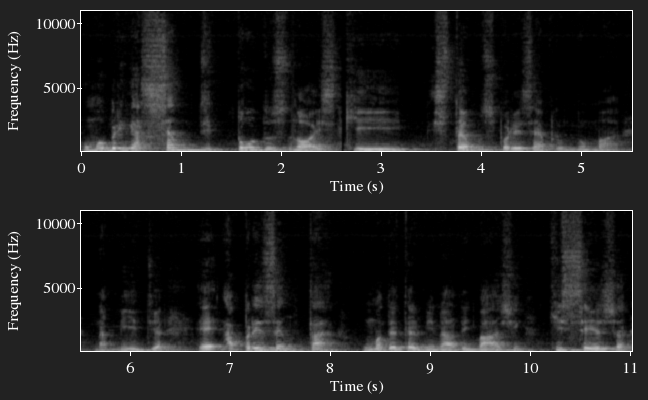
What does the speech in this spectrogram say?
uma obrigação de todos nós que estamos, por exemplo, numa, na mídia, é apresentar uma determinada imagem que seja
